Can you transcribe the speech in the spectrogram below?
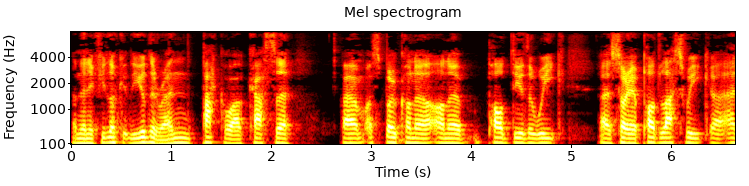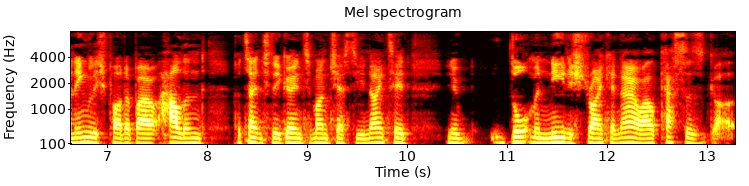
And then if you look at the other end, Paco Alcacer, um, I spoke on a on a pod the other week. Uh, sorry, a pod last week, uh, an English pod about Haaland potentially going to Manchester United. You know, Dortmund need a striker now. Alcacer's got,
